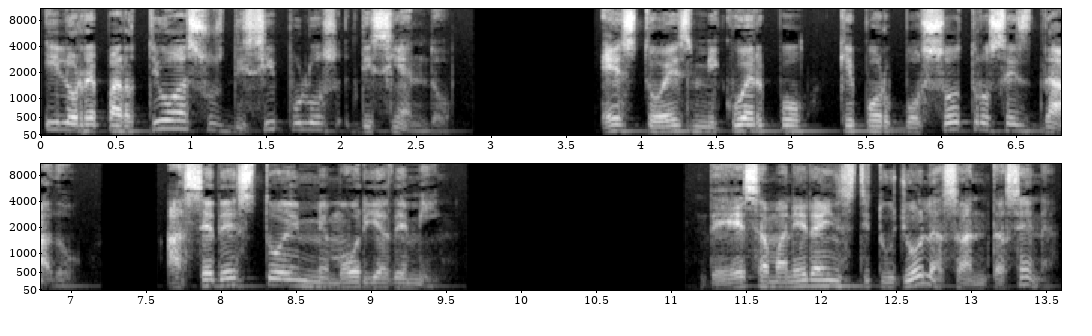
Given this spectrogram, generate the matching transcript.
y lo repartió a sus discípulos diciendo, Esto es mi cuerpo que por vosotros es dado, haced esto en memoria de mí. De esa manera instituyó la Santa Cena.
